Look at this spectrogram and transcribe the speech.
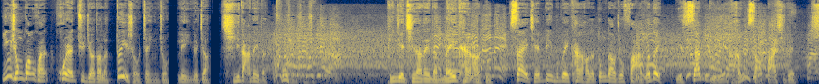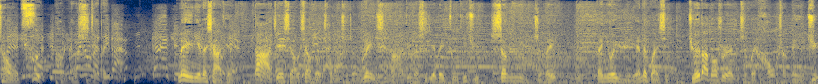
英雄光环忽然聚焦到了对手阵营中另一个叫齐达内的秃头身上。凭借齐达内的梅开二度，赛前并不被看好的东道主法国队以三比零横扫巴西队，首次捧得世界杯。那一年的夏天，大街小巷都充斥着瑞奇·马丁的世界杯主题曲《生命之杯》，但因为语言的关系，绝大多数人只会吼上那一句。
